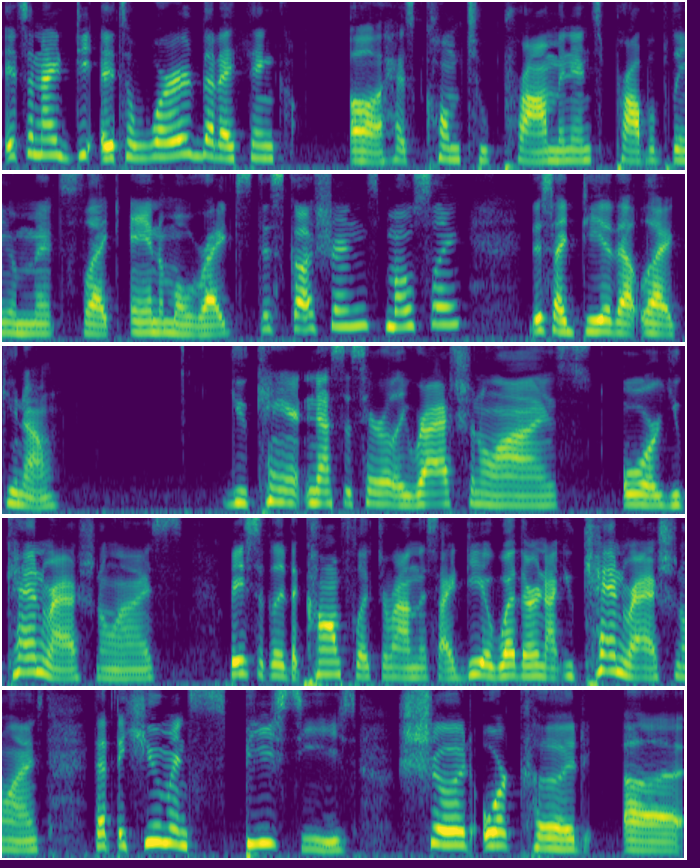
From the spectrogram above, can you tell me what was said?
it's an idea. It's a word that I think uh, has come to prominence probably amidst like animal rights discussions mostly. This idea that like you know you can't necessarily rationalize or you can rationalize basically the conflict around this idea whether or not you can rationalize that the human species should or could uh,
